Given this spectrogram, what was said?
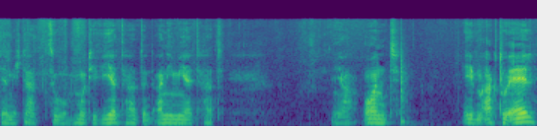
der mich dazu motiviert hat und animiert hat. Ja, und eben aktuell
